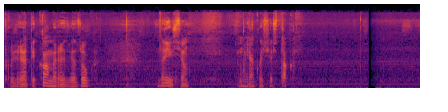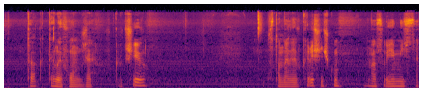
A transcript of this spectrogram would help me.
провіряти камери, зв'язок. Да і все. Тому якось ось так. Так, телефон вже включив. Встановив кришечку на своє місце.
